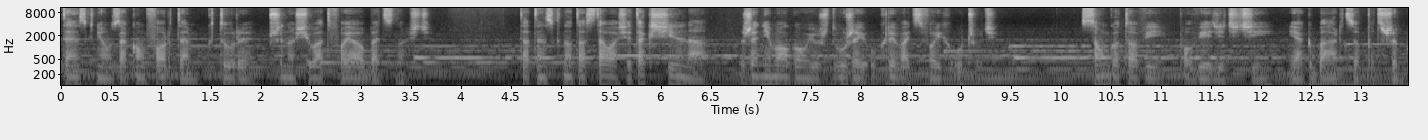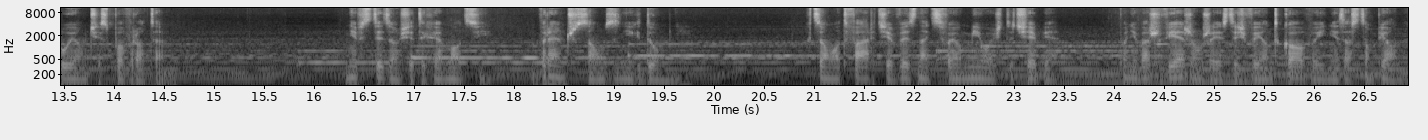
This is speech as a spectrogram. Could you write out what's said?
tęsknią za komfortem, który przynosiła Twoja obecność. Ta tęsknota stała się tak silna, że nie mogą już dłużej ukrywać swoich uczuć. Są gotowi powiedzieć Ci, jak bardzo potrzebują Cię z powrotem. Nie wstydzą się tych emocji, wręcz są z nich dumni. Chcą otwarcie wyznać swoją miłość do Ciebie, ponieważ wierzą, że jesteś wyjątkowy i niezastąpiony.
